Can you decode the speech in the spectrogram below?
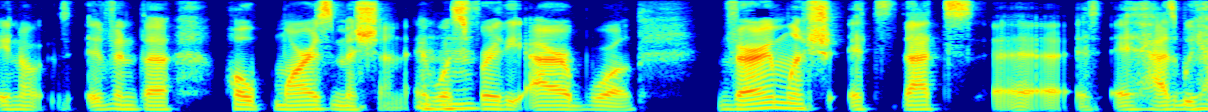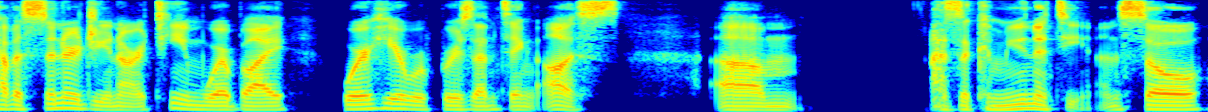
you know even the Hope Mars mission. It was Mhm. for the Arab world. Very much, it's that's uh, it it has we have a synergy in our team whereby we're here representing us um, as a community, and so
